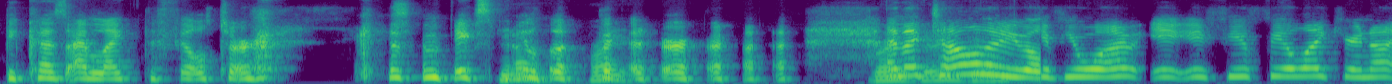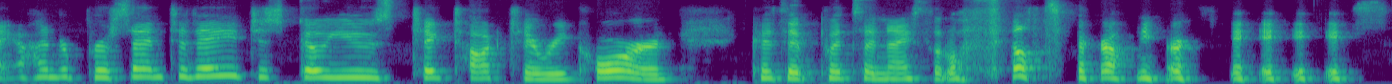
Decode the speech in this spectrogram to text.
because I like the filter. because it makes me look right. better. right, and I tell you, if you want, if you feel like you're not 100% today, just go use TikTok to record because it puts a nice little filter on your face.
